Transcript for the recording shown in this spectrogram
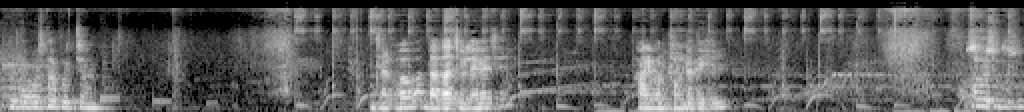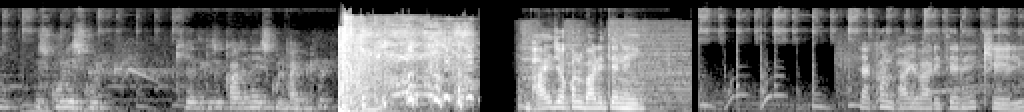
একটু ব্যবস্থা করছি আমি? যাক বাবা দাদা চলে গেছে। আর এবার ফোনটা দেখে। সঙ্গে শুধু শুধু স্কুল স্কুল খেয়ে কিছু কাজ নেই স্কুল পাই পেটে ভাই যখন বাড়িতে নেই এখন ভাই বাড়িতে নেই খেয়ে এলি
